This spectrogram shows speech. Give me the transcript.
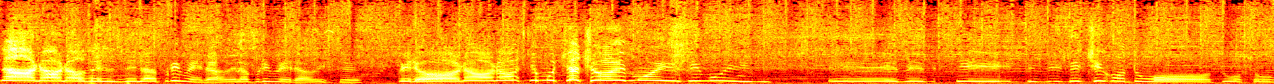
No, no, no, de, de la primera, de la primera, ¿viste? Pero no, no, este muchacho es muy, de- muy... eh, de, de- de- de chico tuvo, tuvo sus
